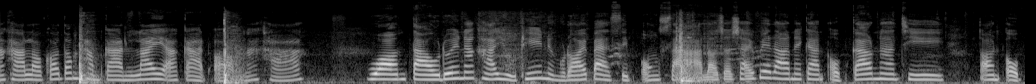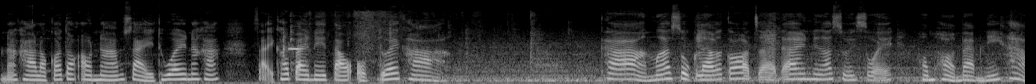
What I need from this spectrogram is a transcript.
นะคะ เราก็ต้องทำการไล่อากาศออกนะคะวอร์มเตาด้วยนะคะอยู่ที่ 180 องศา เราจะใช้เวลาในการอบ 9 นาที ตอนอบนะคะ เราก็ต้องเอาน้ำใส่ถ้วยนะคะ ใส่เข้าไปในเตาอบด้วยค่ะ ค่ะ เมื่อสุกแล้วก็จะได้เนื้อสวยๆ หอมๆ แบบนี้ค่ะ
